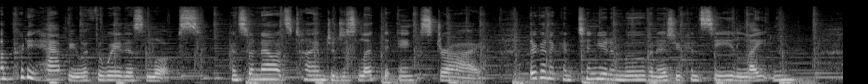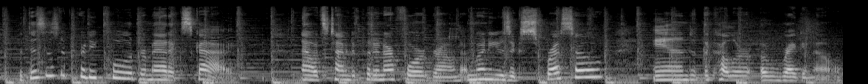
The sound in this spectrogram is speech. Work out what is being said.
I'm pretty happy with the way this looks. And so now it's time to just let the inks dry. They're going to continue to move and as you can see lighten. But this is a pretty cool dramatic sky. Now it's time to put in our foreground. I'm going to use espresso and the color oregano.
